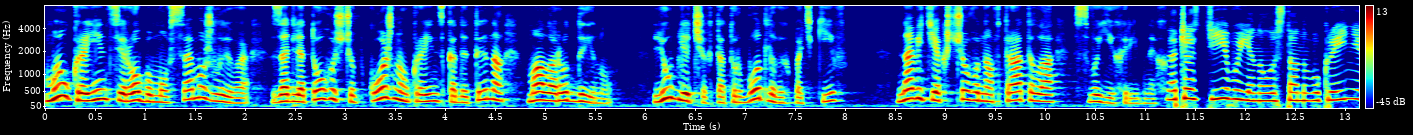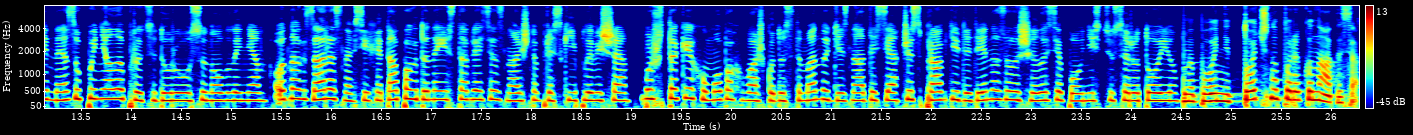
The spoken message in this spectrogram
Ми, українці, робимо все можливе задля того, щоб кожна українська дитина мала родину, люблячих та турботливих батьків, навіть якщо вона втратила своїх рідних. На час дії воєнного стану в Україні не зупиняли процедуру усиновлення. Однак зараз на всіх етапах до неї ставляться значно прискіпливіше, бо ж в таких умовах важко достеменно дізнатися, чи справді дитина залишилася повністю сиротою. Ми повинні точно переконатися,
